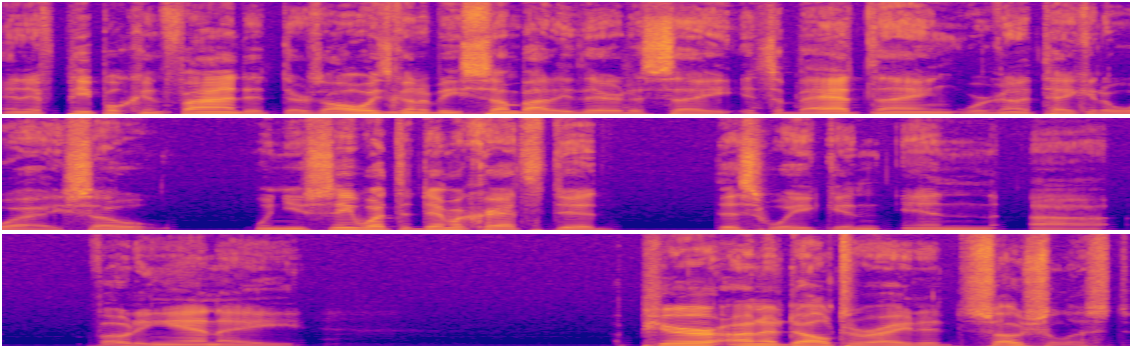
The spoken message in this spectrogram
And if people can find it, there's always going to be somebody there to say it's a bad thing. We're going to take it away. So when you see what the Democrats did this week in in uh, voting in a pure, unadulterated socialist,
